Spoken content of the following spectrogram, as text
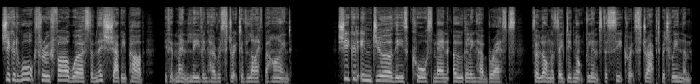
She could walk through far worse than this shabby pub if it meant leaving her restrictive life behind. She could endure these coarse men ogling her breasts so long as they did not glimpse the secret strapped between them.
